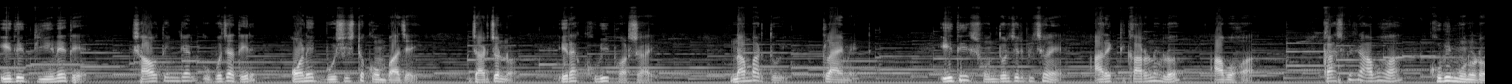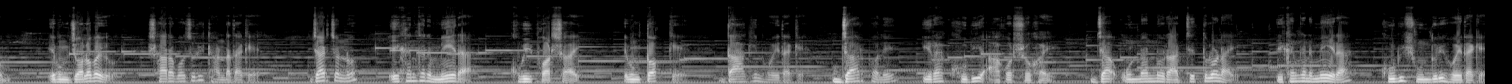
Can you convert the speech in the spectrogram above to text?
এদের ডিএনএতে সাউথ ইন্ডিয়ান উপজাতির অনেক বৈশিষ্ট্য কম পাওয়া যায়, যার জন্য এরা খুবই ফর্সা হয় নাম্বার দুই, ক্লাইমেট। এদের সৌন্দর্যের পিছনে আরেকটি কারণ হলো আবহাওয়া। কাশ্মীরের আবহাওয়া খুবই মনোরম এবং জলবায়ু সারা বছরই ঠান্ডা থাকে, যার জন্য এখানকার মেয়েরা খুবই ফর্সা হয় এবং ত্বককে দাগহীন হয়ে থাকে। যার ফলে এরা খুবই আকর্ষক হয়, যা অন্যান্য রাজ্যের তুলনায় এখানকার মেয়েরা খুবই সুন্দরী হয়ে থাকে।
